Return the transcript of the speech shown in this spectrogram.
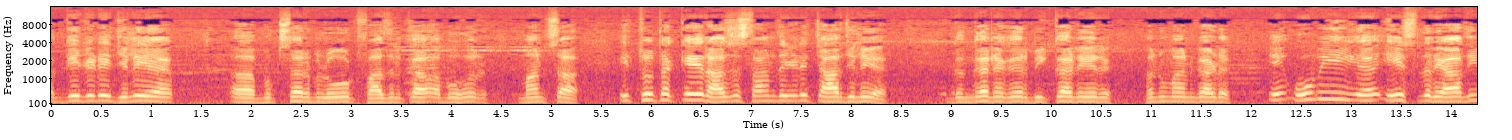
ਅੱਗੇ ਜਿਹੜੇ ਜ਼ਿਲ੍ਹੇ ਆ ਅ, ਮੁਕਤਸਰ ਮਲੋਟ ਫਾਜ਼ਿਲਕਾ ਅਬੋਹਰ ਮਾਨਸਾ ਇੱਥੋਂ ਤੱਕ ਕਿ ਰਾਜਸਥਾਨ ਦੇ ਜਿਹੜੇ ਚਾਰ ਜ਼ਿਲ੍ਹੇ ਆ ਗੰਗਾਨਗਰ ਬੀਕਾਨੇਰ ਹਨੂਮਾਨਗੜ੍ਹ ਇਹ ਉਹ ਵੀ ਇਸ ਦਰਿਆ ਦੀ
